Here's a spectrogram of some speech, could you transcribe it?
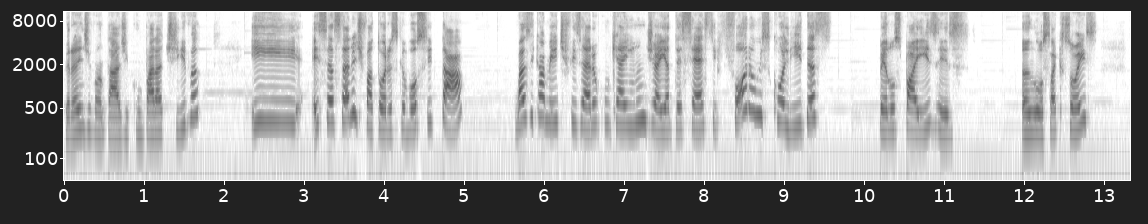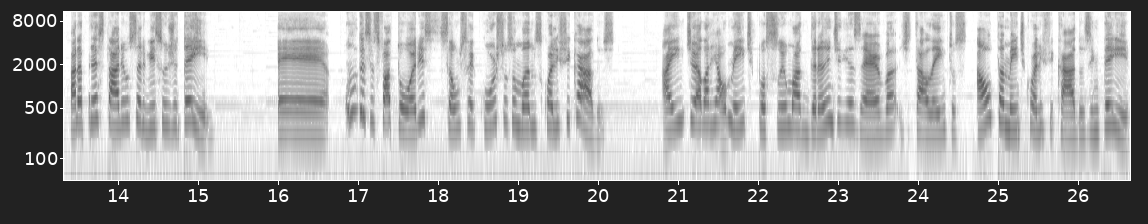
grande vantagem comparativa e essa série de fatores que eu vou citar basicamente fizeram com que a Índia e a TCS foram escolhidas pelos países anglo-saxões para prestarem os serviços de TI. É, um desses fatores são os recursos humanos qualificados. A Índia ela realmente possui uma grande reserva de talentos altamente qualificados em TI.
